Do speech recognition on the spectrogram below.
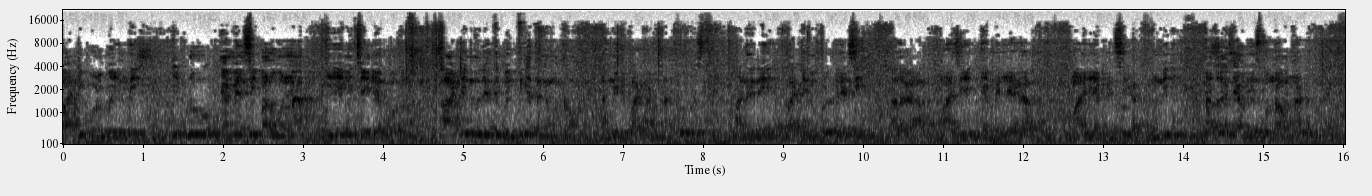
పార్టీ ఓడిపోయింది. ఇప్పుడు ఎమ్మెల్సీ పదవి ఉన్నా ఏమీ చేయలేకపోతున్నాం. పార్టీని వదిలేతే వ్యక్తిగతంగా మాత్రం అన్ని డిపార్ట్మెంట్ నాకు గౌరవిస్తాయి అందుకని పార్టీని ఇప్పుడు వదిలేసి అలాగా మాజీ ఎమ్మెల్యేగా మాజీ ఎమ్మెల్సీగా ఉండి ప్రజలకు సేవ చేసుకుందామని నా అభిప్రాయం.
